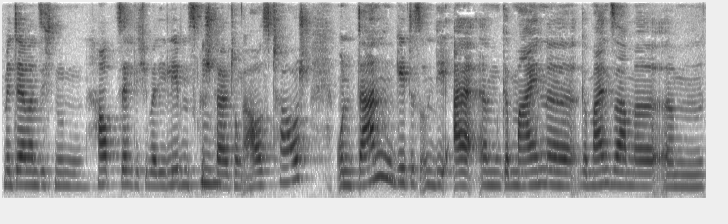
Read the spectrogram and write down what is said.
mit der man sich nun hauptsächlich über die Lebensgestaltung mhm. austauscht. Und dann geht es um die ähm, gemeine, gemeinsame ähm,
